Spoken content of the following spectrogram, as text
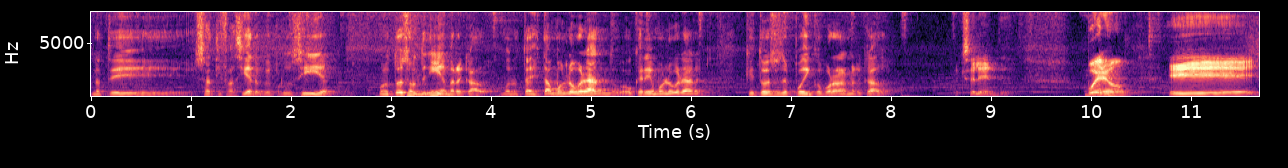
no te satisfacía lo que producía. Bueno, todo eso no tenía mercado. Bueno, está- estamos logrando, o queremos lograr, que todo eso se pueda incorporar al mercado. Excelente. Bueno, eh,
